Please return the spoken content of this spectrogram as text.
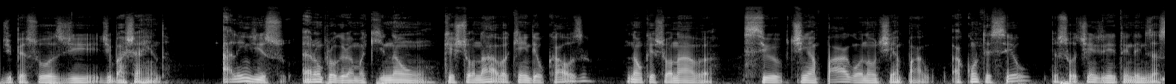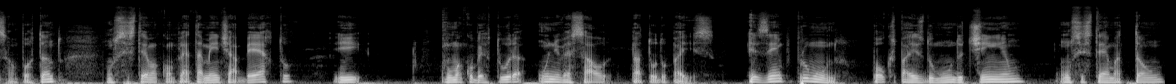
de pessoas de, de baixa renda. Além disso, era um programa que não questionava quem deu causa, não questionava se tinha pago ou não tinha pago. Aconteceu, a pessoa tinha direito à indenização. Portanto, um sistema completamente aberto e uma cobertura universal para todo o país. Exemplo para o mundo: poucos países do mundo tinham um sistema tão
